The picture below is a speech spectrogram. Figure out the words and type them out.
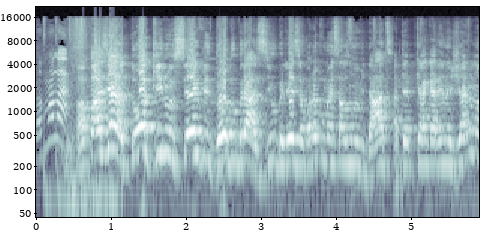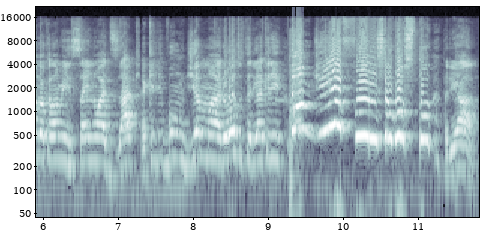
Vamos lá! Rapaziada, tô aqui no servidor do Brasil Brasil, beleza? Bora começar as novidades. Até porque a Garena já me mandou aquela mensagem no WhatsApp. Aquele bom dia maroto, tá ligado? Aquele bom dia, filho, você gostou, tá ligado?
